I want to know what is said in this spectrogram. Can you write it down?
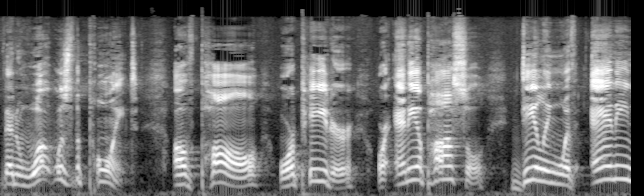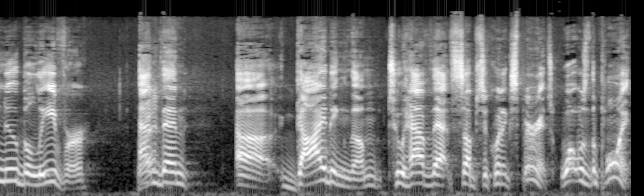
then what was the point of Paul or Peter or any apostle dealing with any new believer Right. and then uh, guiding them to have that subsequent experience? What was the point?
